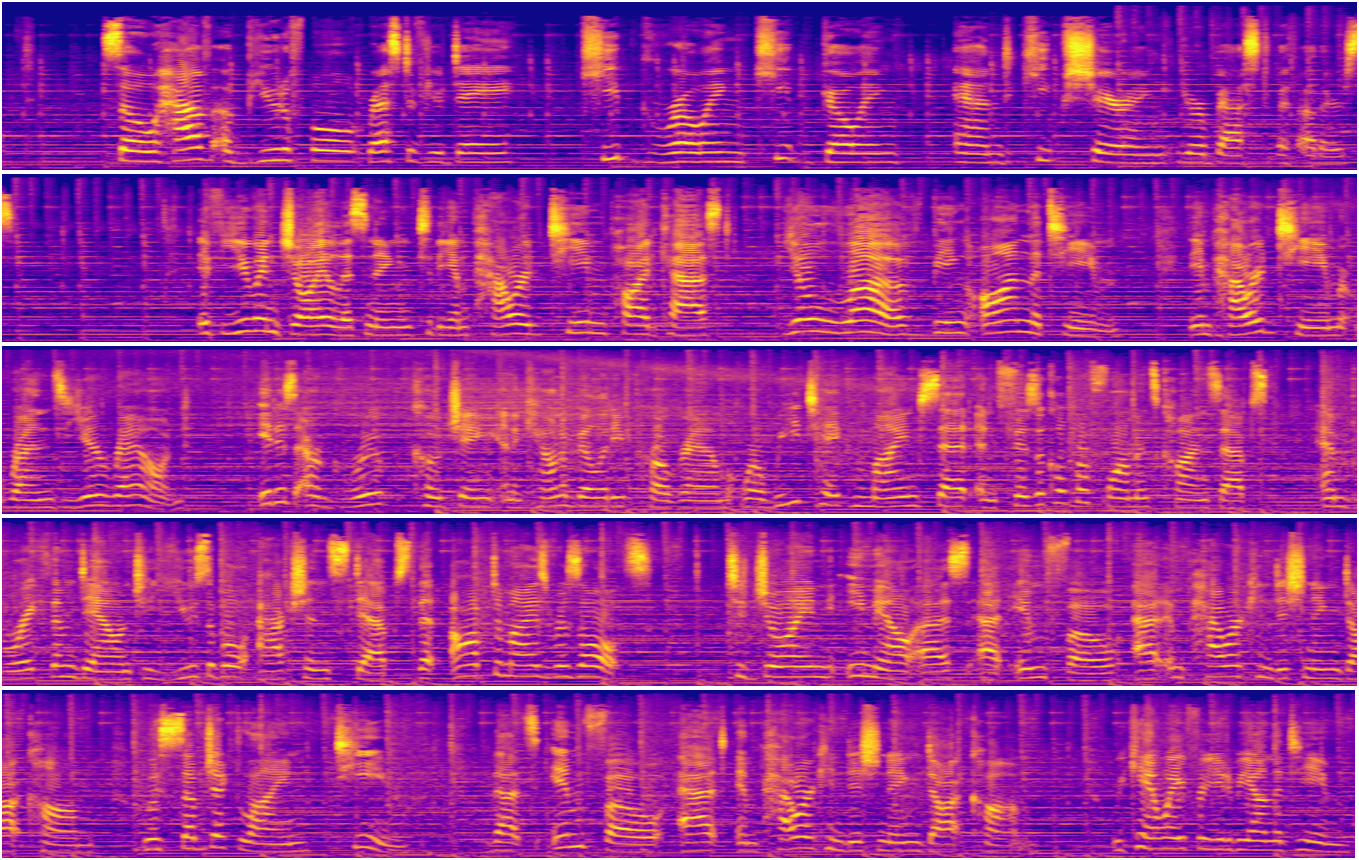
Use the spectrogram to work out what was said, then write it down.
So, have a beautiful rest of your day. Keep growing, keep going, and keep sharing your best with others. If you enjoy listening to the Empowered Team podcast, you'll love being on the team. The Empowered Team runs year round. It is our group coaching and accountability program where we take mindset and physical performance concepts and break them down to usable action steps that optimize results. To join, email us at info at empowerconditioning.com with subject line team. That's info at empowerconditioning.com. We can't wait for you to be on the team.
